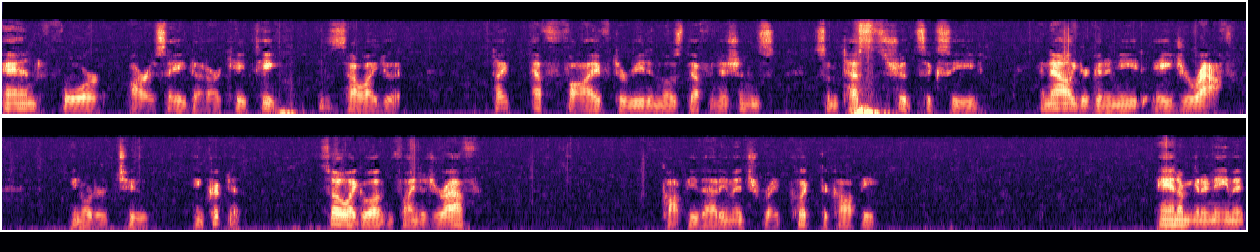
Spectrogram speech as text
and for rsa.rkt. This is how I do it. Type F5 to read in those definitions. Some tests should succeed. And now you're going to need a giraffe in order to encrypt it. So I go out and find a giraffe, copy that image, right click to copy, and I'm going to name it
